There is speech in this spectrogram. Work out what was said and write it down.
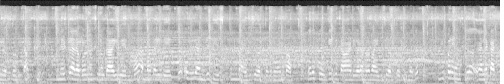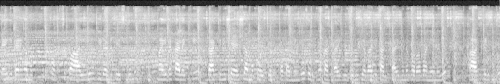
ചേർത്ത് കൊടുക്കാം. എന്നിട്ട് നല്ലപോലെ ചൂടായി വരുമ്പോൾ നമുക്ക് അതിലേക്ക് ഒരു രണ്ട് ടീസ്പൂൺ മൈദ ചേർത്ത് കൊടുക്കണം കേട്ടോ. അത് കുറുക്കി കിട്ടാൻ വേണ്ടിയാണ് നമ്മൾ മൈദ ചേർത്ത് കൊടുക്കുന്നത്. ഇനിയിപ്പോൾ നിങ്ങൾക്ക് നല്ല കട്ടയായി കിട്ടുകയാണെങ്കിൽ നമുക്ക് കുറച്ച് പാലിൽ ഈ രണ്ട് ടീസ്പൂൺ മൈദ കലക്കി ഇതാക്കിയതിന് ശേഷം നമുക്ക് ഒഴിച്ചു കൊടുക്കാം അല്ലെങ്കിൽ ചെറുപ്പം കട്ടായി കിട്ടുമ്പോൾ ചെറുതായിട്ട് കട്ടായി പിന്നെ കുറേ പണിയാണിത് ആക്കിയെടുത്ത്.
